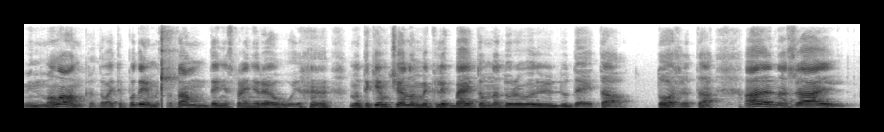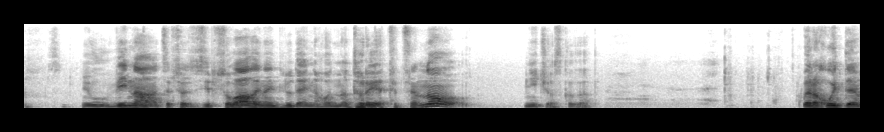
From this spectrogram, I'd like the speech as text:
він Маланка, давайте подивимося. А там Деніс Френі реагує. ну таким чином ми клікбейтом надурили людей, та, теж, та. Але, на жаль, війна це все зіпсувала і навіть людей не годно надурити. Це, ну, нічого сказати. Ви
